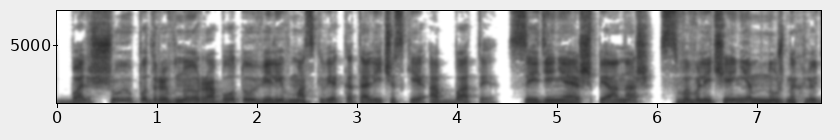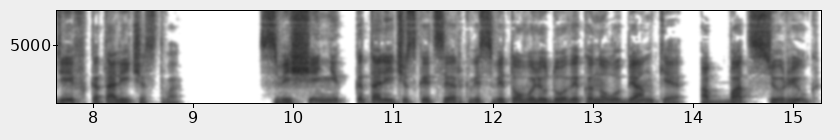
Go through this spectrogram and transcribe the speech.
Большую подрывную работу вели в Москве католические аббаты, соединяя шпионаж с вовлечением нужных людей в католичество. Священник католической церкви святого Людовика на Лубянке, аббат Сюрюк,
